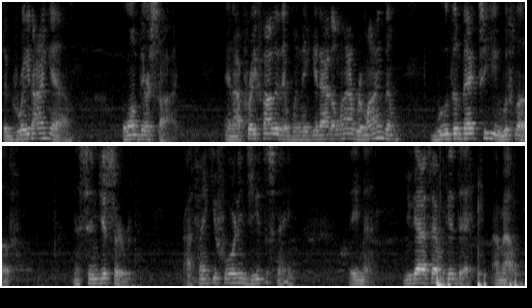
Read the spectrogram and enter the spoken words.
the great I am on their side. And I pray, Father, that when they get out of line, remind them, woo them back to you with love and send your servant. I thank you for it in Jesus' name. Amen. You guys have a good day. I'm out.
